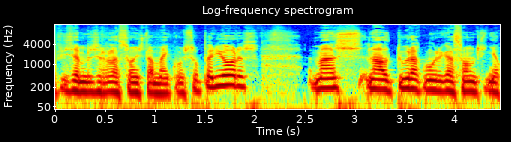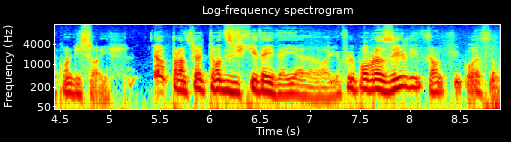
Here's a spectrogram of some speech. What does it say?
fizemos relações também com os superiores, mas na altura a congregação não tinha condições. Eu, pronto, então desisti da ideia. Olha, fui para o Brasil e então ficou assim.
